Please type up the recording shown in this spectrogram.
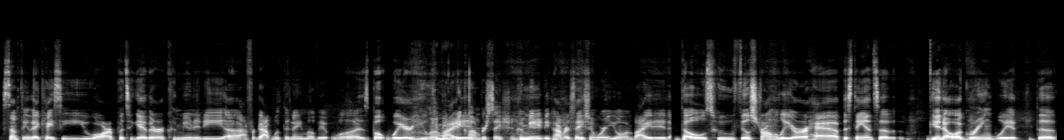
something that KCUR put together a community. Uh, I forgot what the name of it was, but where you invited community conversation, community conversation, where you invited those who feel strongly or have the stance of you know agreeing with the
